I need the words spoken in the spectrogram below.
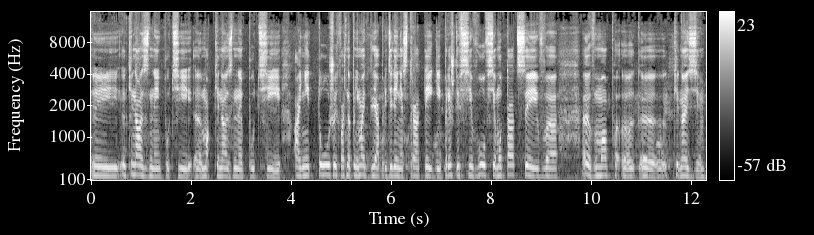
и киназные пути, маккиназные пути, они тоже, их важно понимать для определения стратегии. Прежде всего, все мутации в, в МАП киназе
